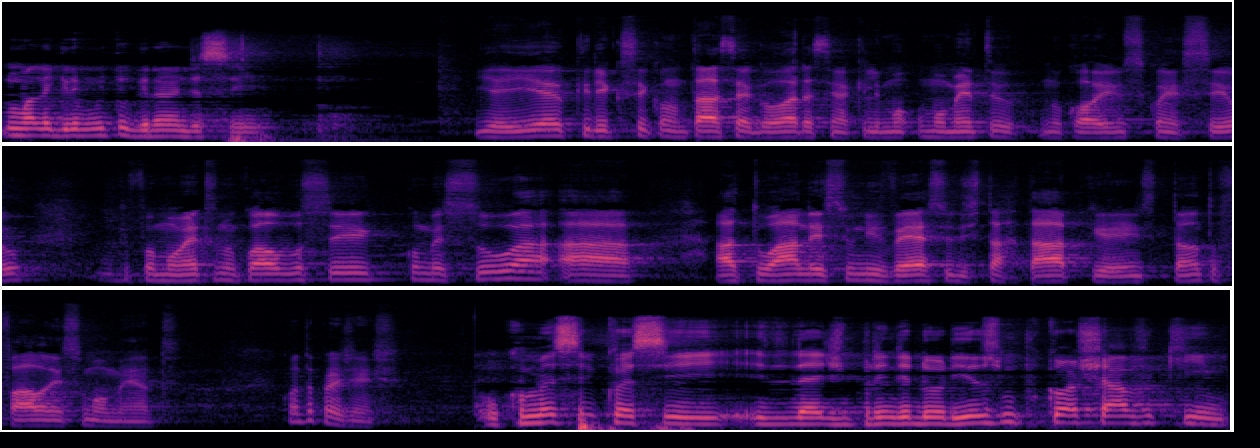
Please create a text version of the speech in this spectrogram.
uma alegria muito grande assim. E aí eu queria que você contasse agora, assim, aquele momento no qual a gente se conheceu, que foi o momento no qual você começou a, a atuar nesse universo de startup que a gente tanto fala nesse momento. Conta pra gente. Eu comecei com essa ideia de empreendedorismo porque eu achava que,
